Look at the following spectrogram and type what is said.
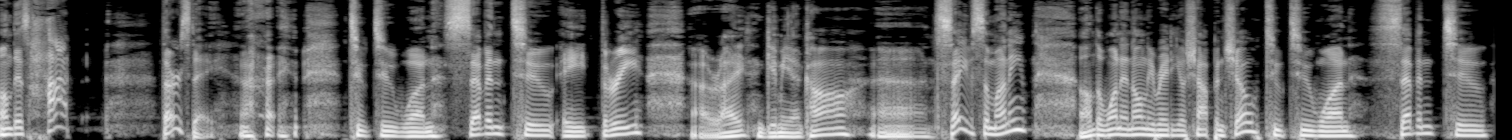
on this hot Thursday. All right. 221 7283. All right. Give me a call. Uh, save some money on the one and only radio shopping show. 221 7283.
